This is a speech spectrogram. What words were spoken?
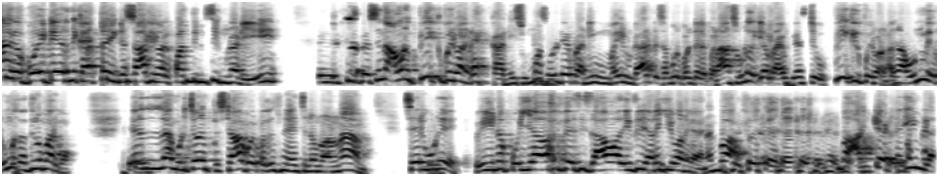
நாங்க போயிட்டே இருந்து கரெக்டா எங்க ஸ்டாப்பிங் பத்து நிமிஷத்துக்கு முன்னாடி அவனுக்கு பீக்கு போயிடுவாங்க நீ சும்மா சொல்லிட்டே நீ உன் டேரக்டர் சப்போர்ட் பண்ணிட்டு இருப்ப நான் சொல்றதை கேள்றா பேசிட்டு பீக்கு போயிடுவாங்க உண்மை ரொம்ப தத்ரூபமா இருக்கும். எல்லாம் முடிச்சோம் ஸ்டாப் ஒரு பத்து நிமிஷம் என்ன சரி விடு வீணா பொய்யா பேசி சாவாதீங்கன்னு சொல்லி இறங்கிடுவானுங்க. நண்பா அட் டைம்ல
